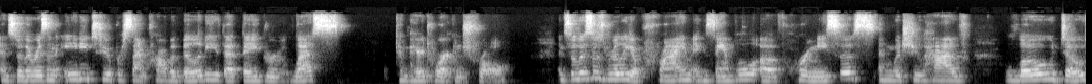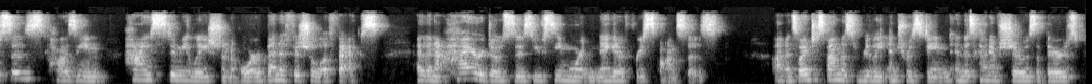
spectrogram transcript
And so there was an 82% probability that they grew less compared to our control. And so this is really a prime example of hormesis in which you have low doses causing high stimulation or beneficial effects. And then at higher doses, you see more negative responses. Um, and so I just found this really interesting. And this kind of shows that there's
